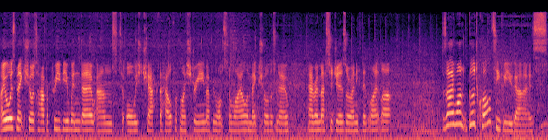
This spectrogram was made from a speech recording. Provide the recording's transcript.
I always make sure to have a preview window and to always check the health of my stream every once in a while and make sure there's no error messages or anything like that. Because I want good quality for you guys.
